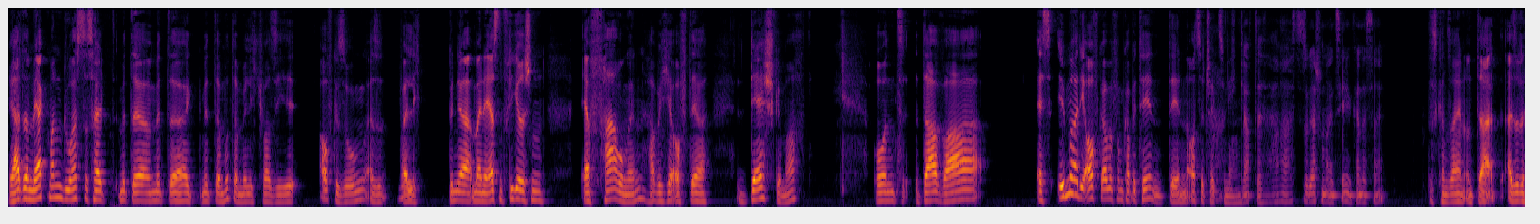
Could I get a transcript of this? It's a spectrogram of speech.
Ja, da merkt man, du hast es halt mit der, mit der, mit der Muttermilch quasi aufgesogen. Also, weil ich bin ja, meine ersten fliegerischen Erfahrungen habe ich ja auf der Dash gemacht. Und da war es immer die Aufgabe vom Kapitän, den Outside-Check zu Ich machen. glaube, das hast du sogar schon mal erzählt, kann das sein? Das kann sein. Und da, also,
